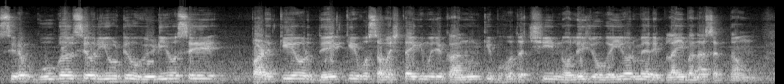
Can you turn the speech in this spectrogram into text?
सिर्फ़ गूगल से और यूट्यूब वीडियो से पढ़ के और देख के वो समझता है कि मुझे कानून की बहुत अच्छी नॉलेज हो गई है और मैं रिप्लाई बना सकता हूँ।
